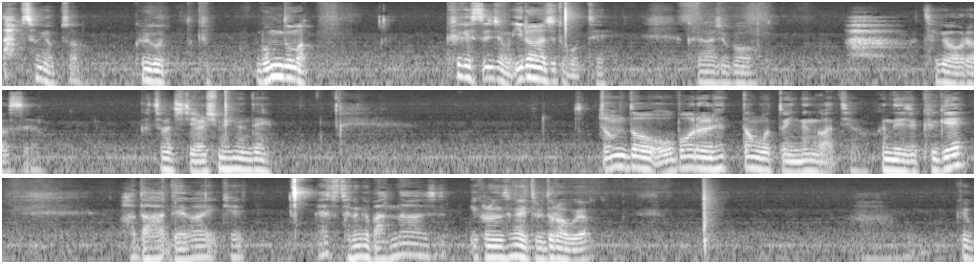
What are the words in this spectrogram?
함성이 없어. 그리고 그 몸도 막 크게 쓰지 뭐 일어나지도 못해. 그래가지고 되게 어려웠어요. 그렇지만 진짜 열심히 했는데 좀 더 오버를 했던 것도 있는 것 같아요. 근데 이제 그게 아, 나 내가 이렇게 해도 되는 게 맞나 그런 생각이 들더라고요. 그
